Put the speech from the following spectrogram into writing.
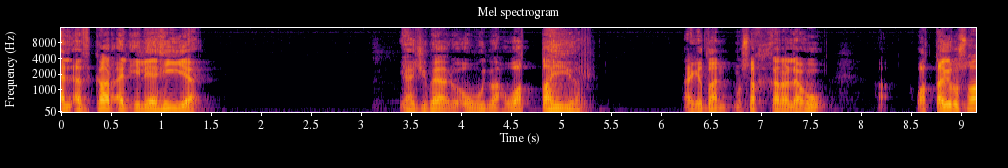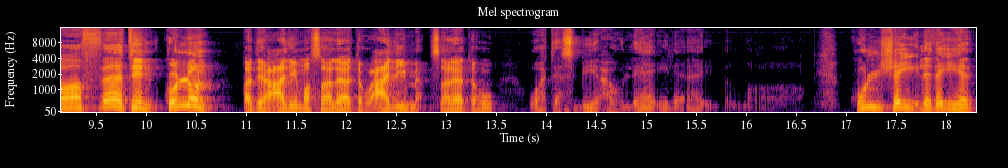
الأذكار الإلهية. يا جبال أوبي معه. والطير أيضا مسخر له. والطير صافات كل قد علم صلاته علم صلاته وتسبيحه. لا إله إلا الله. كل شيء لديه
